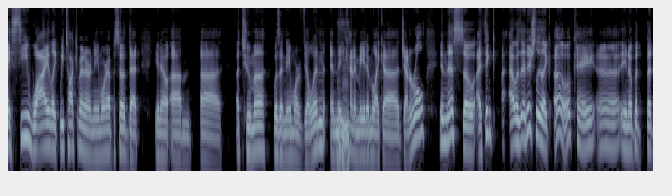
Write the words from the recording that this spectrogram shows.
I see why, like we talked about in our Namor episode that, you know, um, uh, Attuma was a Namor villain and they Mhm. kind of made him like a general in this. So I think I- I was initially like, oh, okay. Uh, you know, but, but,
